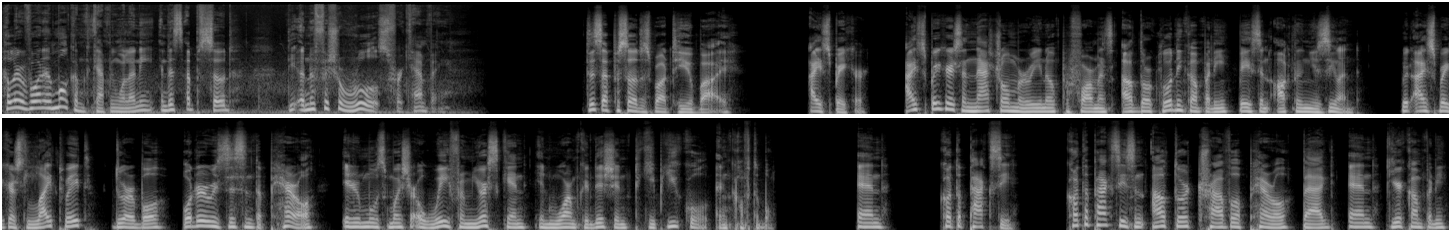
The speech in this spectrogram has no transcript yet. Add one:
Hello, everyone, and welcome to Camping with Lenny. In this episode, the unofficial rules for camping. This episode is brought to you by Icebreaker. Icebreaker is a natural merino performance outdoor clothing company based in Auckland, New Zealand. With Icebreaker's lightweight, durable, odor resistant apparel, it removes moisture away from your skin in warm condition to keep you cool and comfortable. And Cotopaxi. Cotopaxi is an outdoor travel apparel, bag, and gear company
